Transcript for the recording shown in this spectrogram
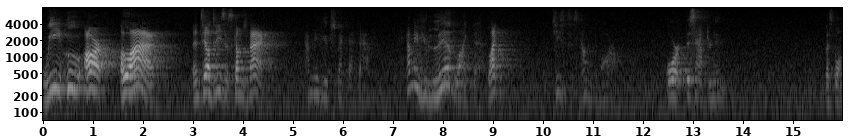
we who are alive until Jesus comes back? How many of you expect that to happen? How many of you live like that? Like Jesus is coming tomorrow. or this afternoon. Let's go on.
